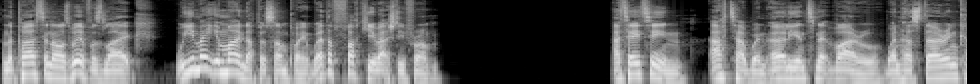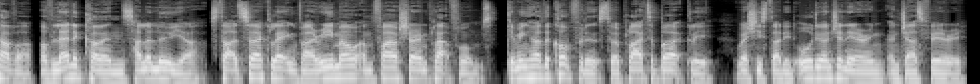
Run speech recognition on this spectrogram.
And the person I was with was like, Will you make your mind up at some point? Where the fuck are you actually from? At 18, Aftab went early internet viral when her stirring cover of Leonard Cohen's Hallelujah started circulating via email and file sharing platforms, giving her the confidence to apply to Berklee, where she studied audio engineering and jazz theory.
